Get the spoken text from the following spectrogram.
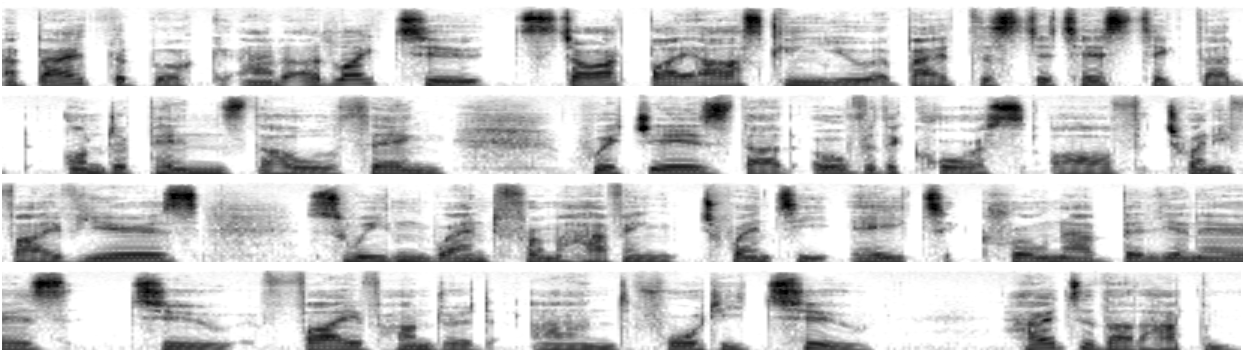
about the book. And I'd like to start by asking you about the statistic that underpins the whole thing, which is that over the course of 25 years, Sweden went from having 28 krona billionaires to 542. How did that happen?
